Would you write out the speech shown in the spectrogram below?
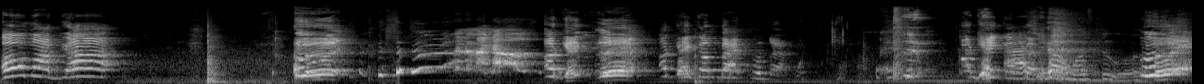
Oh my god. I can't. I can't come back from that one. I can't come I should back. almost do it.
